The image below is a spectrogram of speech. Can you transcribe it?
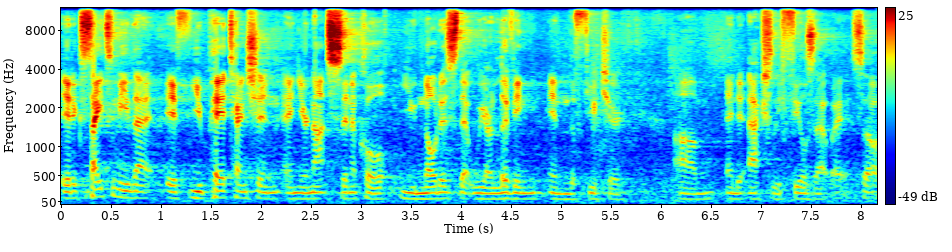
It excites me that if you pay attention and you're not cynical, you notice that we are living in the future um, and it actually feels that way. So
